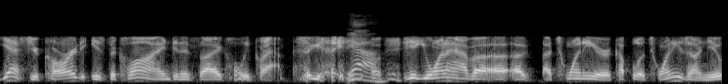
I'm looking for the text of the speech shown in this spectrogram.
Yes, your card is declined, and it's like, holy crap! So you, Yeah. you, know, you, you want to have a, a a twenty or a couple of twenties on you.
